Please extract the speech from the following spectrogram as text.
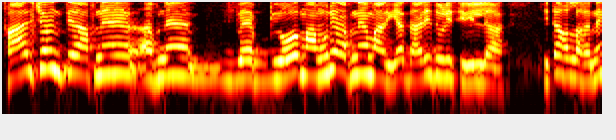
ফাল চইনতে আপনি আপনি বে- ও মামুরে আপনি মারিয়া দাড়ি দুড়ি সিরিল্লা ইতা হল্লা খানে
